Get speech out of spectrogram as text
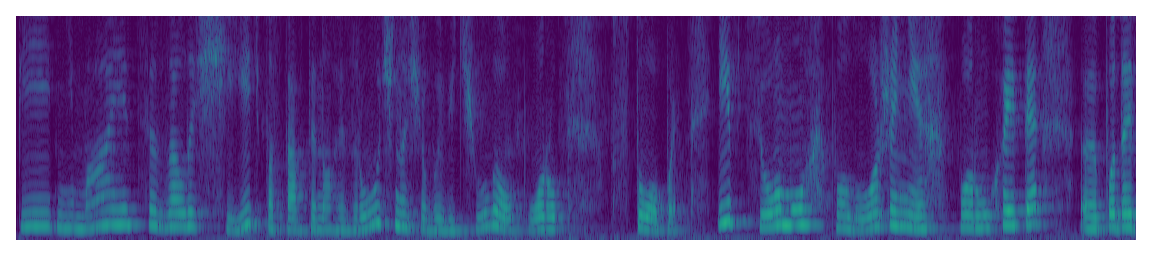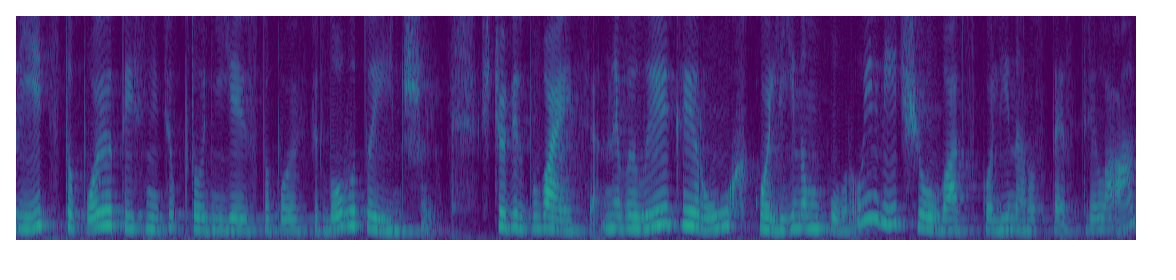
піднімається, залишіть, поставте ноги зручно, щоб ви відчули опору в стопи. І в цьому положенні порухайте, е, подавіть стопою, тисніть то однією стопою в підлогу, то іншою. Що відбувається? Невеликий рух коліном вгору. Уявіть, що у вас з коліна росте стріла.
